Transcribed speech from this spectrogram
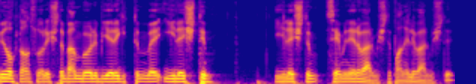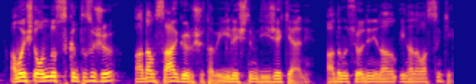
Bir noktadan sonra işte ben böyle bir yere gittim ve iyileştim. İyileştim semineri vermişti, paneli vermişti. Ama işte onun da sıkıntısı şu. Adam sağ görüşü tabii iyileştim diyecek yani. Adamın söylediğine inan, inanamazsın ki.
